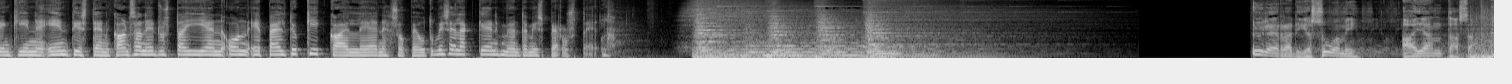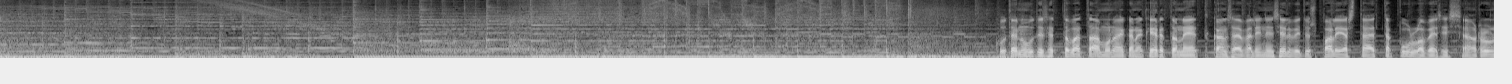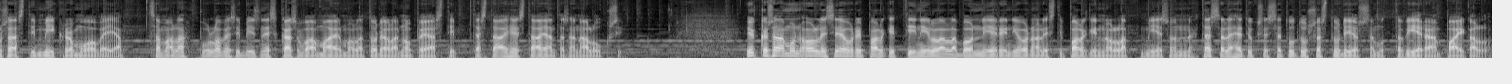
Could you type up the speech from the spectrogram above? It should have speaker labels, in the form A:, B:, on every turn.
A: Joidenkin entisten kansanedustajien on epäilty kikkailleen sopeutumiseläkkeen myöntämisperusteella.
B: Yle Radio Suomi, ajan tasa.
C: Kuten uutiset ovat aamun aikana kertoneet, kansainvälinen selvitys paljastaa, että pullovesissä on runsaasti mikromuoveja. Samalla pullovesibisnes kasvaa maailmalla todella nopeasti. Tästä aiheesta ajantasan aluksi. Ykkösaamun Olli Seuri palkittiin illalla Bonnierin journalistipalkinnolla. Mies on tässä lähetyksessä tutussa studiossa, mutta vieraan paikalla.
